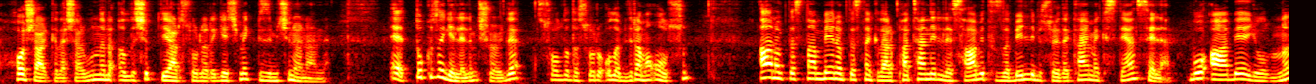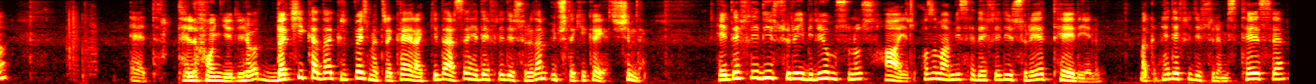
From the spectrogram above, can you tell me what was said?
hoş arkadaşlar. Bunlara alışıp diğer sorulara geçmek bizim için önemli. Evet 9'a gelelim şöyle. Solda da soru olabilir ama olsun. A noktasından B noktasına kadar patenleriyle sabit hızla belli bir sürede kaymak isteyen Selen. Bu AB yolunu Evet telefon geliyor. Dakikada 45 metre kayarak giderse hedeflediği süreden 3 dakika geç. Şimdi hedeflediği süreyi biliyor musunuz? Hayır. O zaman biz hedeflediği süreye T diyelim. Bakın hedeflediği süremiz T ise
